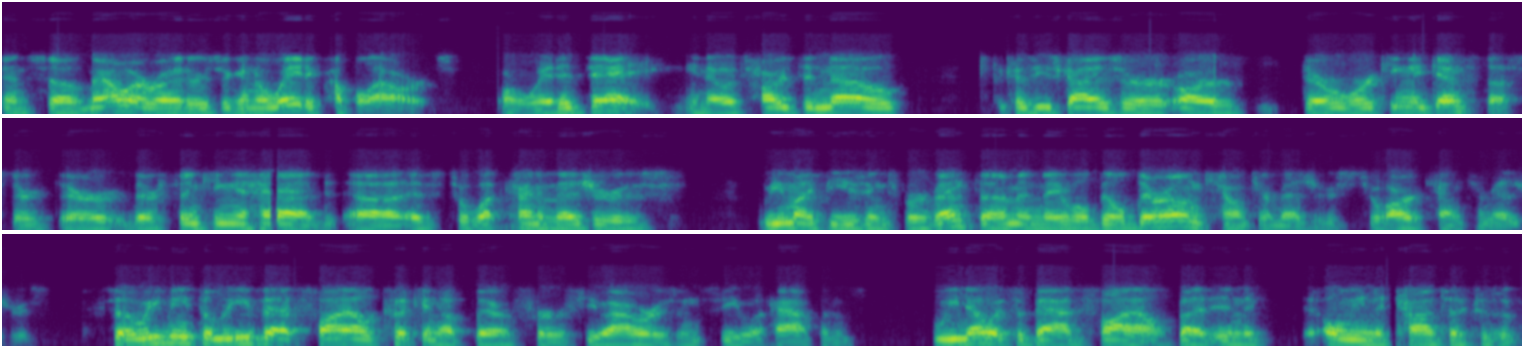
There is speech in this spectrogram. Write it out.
And so malware writers are going to wait a couple hours or wait a day. You know, it's hard to know because these guys are, are they're working against us. They're, they're, they're thinking ahead uh, as to what kind of measures we might be using to prevent them, and they will build their own countermeasures to our countermeasures. So we need to leave that file cooking up there for a few hours and see what happens we know it's a bad file, but in the, only in the context of,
